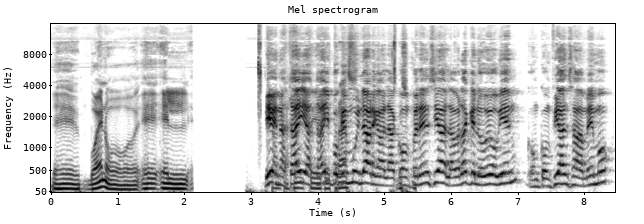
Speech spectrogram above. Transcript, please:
Eh, bueno, eh, el... Bien, hasta ahí, hasta ahí, porque es muy larga la conferencia. La verdad que lo veo bien, con confianza, Memo,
